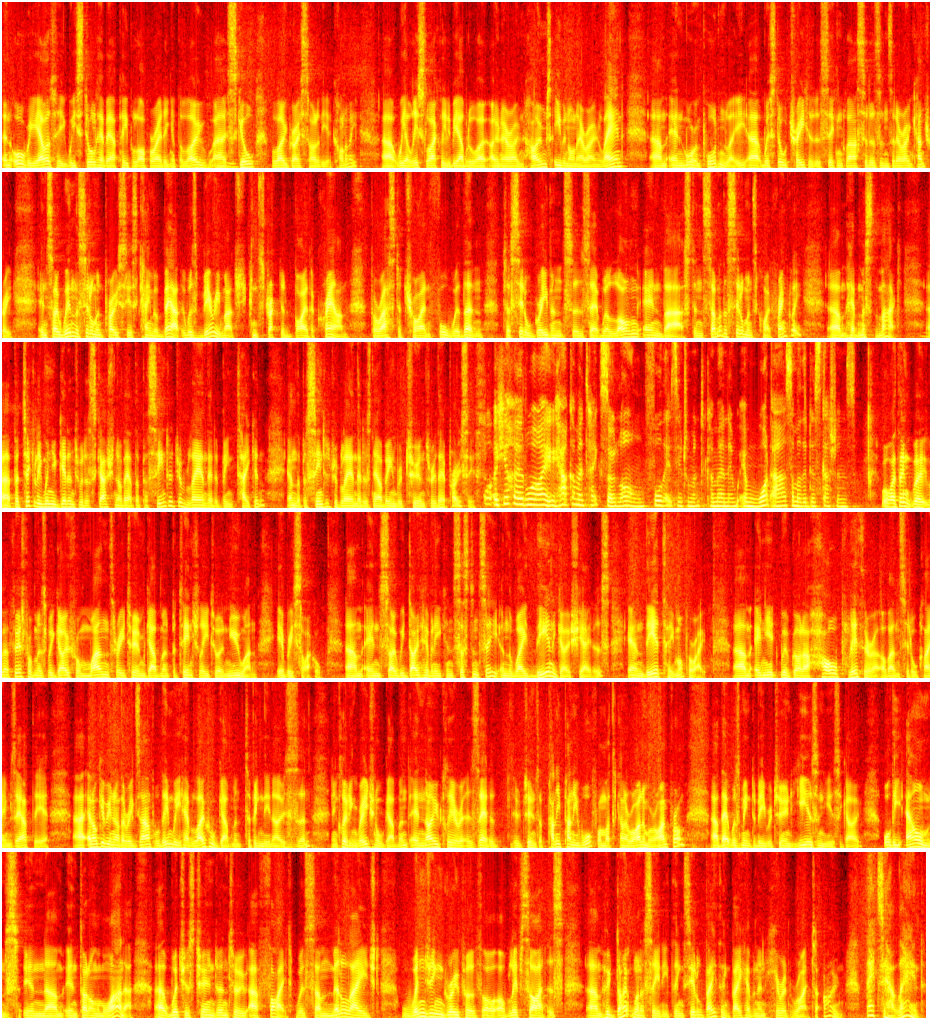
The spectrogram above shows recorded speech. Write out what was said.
in all reality, we still have our people operating at the low uh, skill, low growth side of the economy. Uh, we are less likely to be able to own our own homes, even on our own land. Um, and more importantly, uh, we're still treated as second class citizens in our own country. And so when the settlement process came about, it was very much constructed by the Crown for us to try and fall within to settle grievances that were long and vast. And some of the settlements, quite frankly, um, have missed the mark, uh, particularly when you get into a discussion about the percentage of land that had been taken and the percentage of land that has now been returned through that process. Well, you heard why? How come it takes so long for that settlement to come in, and, and what are some of the discussions? Well, I think the first problem is we go from one three term government potentially to a new one every cycle. Um, and so we don't have any consistency in the way their negotiators and their team operate. Um, and yet we've got a whole plethora of unsettled claims out there. Uh, and I'll give you another example. Then we have local government tipping their noses in, including regional government, and no clearer is that in terms of Punny Punny Wharf on Matakana Island, where I'm from. Uh, that was meant to be returned years and years ago. Or the elms in, um, in Taronga Moana, uh, which has turned into a fight with some middle aged, whinging group of, of, of left siders um, who don't want to see anything settled. They think they have an inherent right to own. That's our land.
